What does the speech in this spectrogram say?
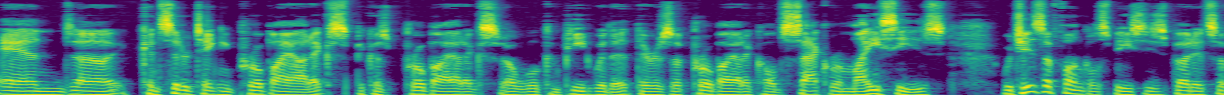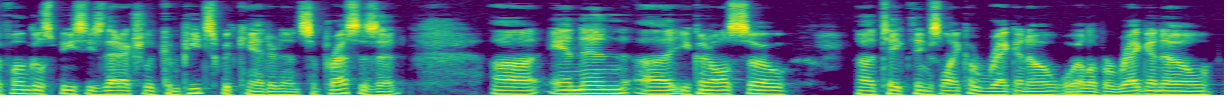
and uh, consider taking probiotics because probiotics uh, will compete with it. There's a probiotic called Saccharomyces, which is a fungal species, but it's a fungal species that actually competes with Candida and suppresses it. Uh, and then uh, you can also uh, take things like oregano, oil of oregano.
